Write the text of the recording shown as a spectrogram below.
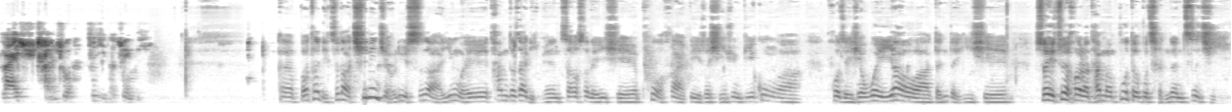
来阐述自己的罪名。呃，伯特，你知道七零九律师啊，因为他们都在里面遭受了一些迫害，比如说刑讯逼供啊，或者一些喂药啊等等一些，所以最后呢，他们不得不承认自己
